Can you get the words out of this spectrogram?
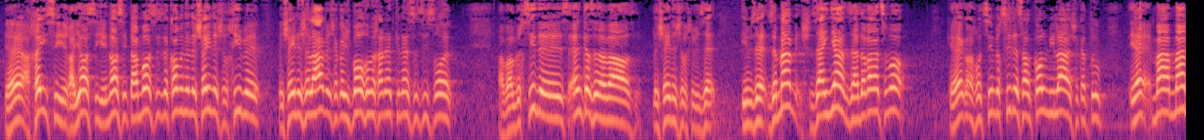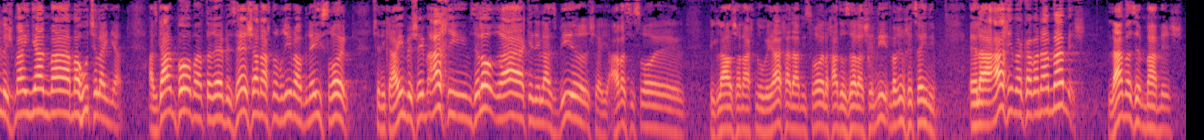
החייסי, ריוסי, ינוסי, תמוסי, זה כל מיני לשיינס של חיבה, לשיינס של אבה, שהקדוש ברוך הוא מכנה את כנסת ישראל. אבל בחסידס אין כזה דבר, לשיינס של חיבה. זה, אם זה, זה ממש, זה העניין, זה הדבר עצמו. כן? אנחנו מוצאים בחסידס על כל מילה שכתוב, מה ממש, מה העניין, מה המהות של העניין. אז גם פה, מה תראה, בזה שאנחנו אומרים על בני ישראל, שנקראים בשם אחים, זה לא רק כדי להסביר שאבס ישראל, בגלל שאנחנו ביחד, עם ישראל, אחד עוזר לשני, דברים חיצוניים. אלא אחים הכוונה ממש. למה זה ממש?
